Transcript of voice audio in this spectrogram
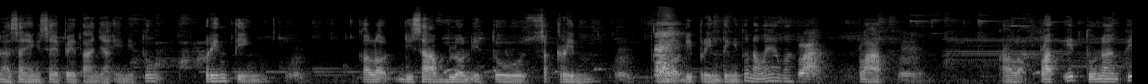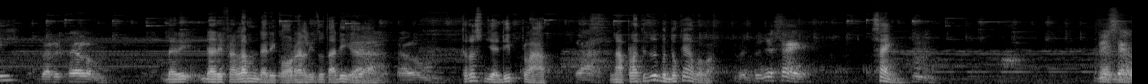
nah saya yang saya pengen tanyain itu printing Hmm. kalau di sablon itu screen Hmm. kalau di printing itu namanya apa plat plat hmm. Kalau plat itu nanti dari film. Dari dari film dari Corel itu tadi ya kan film. Terus jadi plat. Plat. Nah plat itu bentuknya apa pak? Bentuknya seng. Seng? Hmm. dia seng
